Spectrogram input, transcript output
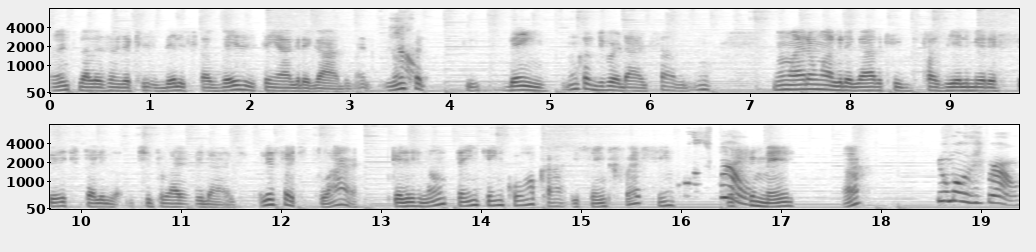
Antes da lesão de Aquiles dele, talvez ele tenha agregado, mas nunca bem, nunca de verdade, sabe? Não, era um agregado que fazia ele merecer titula- titularidade. Ele só é titular porque a gente não tem quem colocar. E sempre foi assim. Brown. Sofrimento. Hã? E o Moses Brown?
